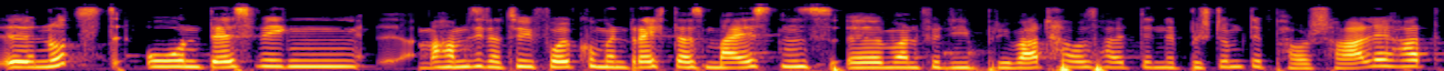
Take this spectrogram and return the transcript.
äh, nutzt. Und deswegen äh, haben Sie natürlich vollkommen recht, dass meistens äh, man für die Privathaushalte eine bestimmte Pauschale hat,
